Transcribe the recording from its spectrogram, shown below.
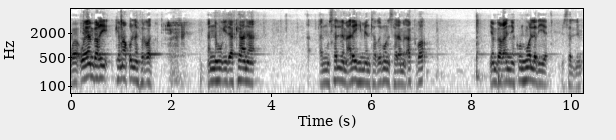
وينبغي كما قلنا في الرد أنه إذا كان المسلم عليهم ينتظرون السلام الأكبر ينبغي أن يكون هو الذي يسلم.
